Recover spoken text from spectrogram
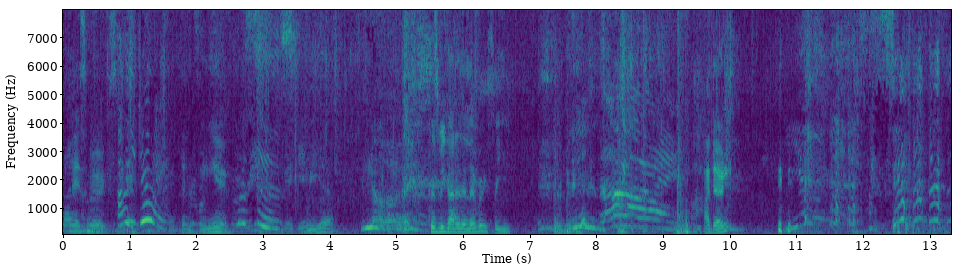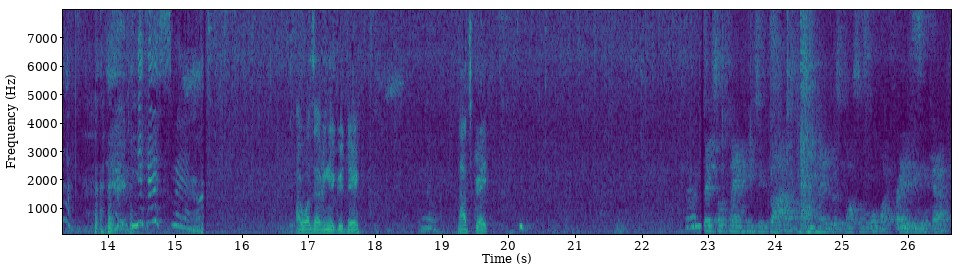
hey, Spooks. How are you doing? Thanks and you. What's this? We here. No. Because we got a delivery for you. Lie. I don't. Yes. yes, man. I was having a good day. Now it's great. Special thank you to Clive, he made this possible by framing the cash.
